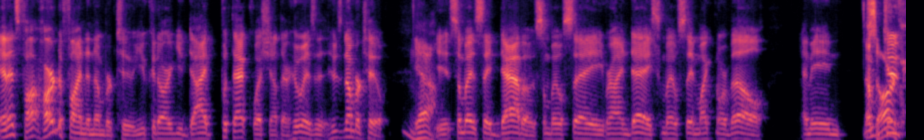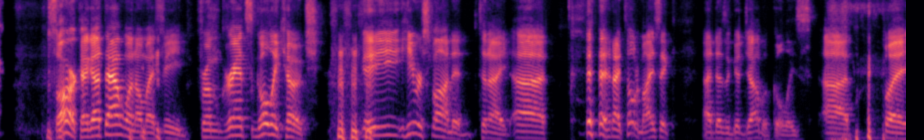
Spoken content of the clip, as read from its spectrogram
And it's hard to find a number two. You could argue, I put that question out there. Who is it? Who's number two? Yeah. Somebody will say Dabo. Somebody will say Ryan Day. Somebody will say Mike Norvell. I mean, number Sark. two, Sark. I got that one on my feed from Grant's goalie coach. he he responded tonight, uh, and I told him Isaac uh, does a good job with goalies. Uh, but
